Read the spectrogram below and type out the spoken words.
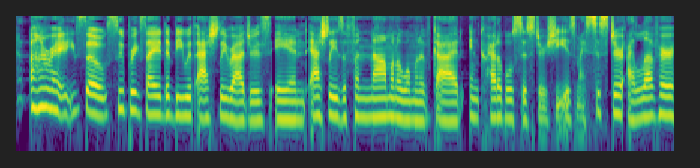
Alrighty. So super excited to be with Ashley Rogers. And Ashley is a phenomenal woman of God, incredible sister. She is my sister. I love her.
